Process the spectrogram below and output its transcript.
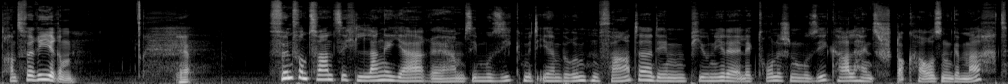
transferieren. Ja. 25 lange Jahre haben Sie Musik mit Ihrem berühmten Vater, dem Pionier der elektronischen Musik, Karl-Heinz Stockhausen, gemacht.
